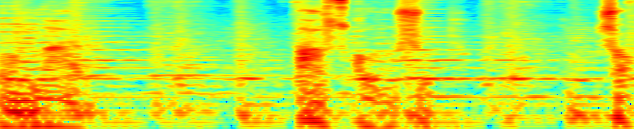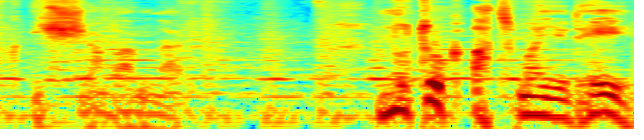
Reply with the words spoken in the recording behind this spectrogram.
Onlar az konuşup çok iş yapanlar. Nutuk atmayı değil,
